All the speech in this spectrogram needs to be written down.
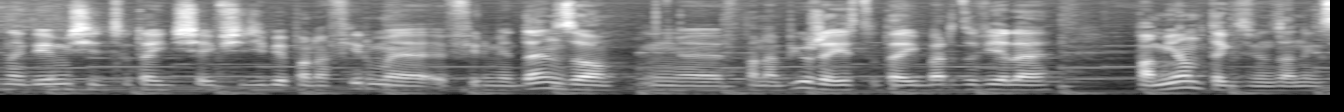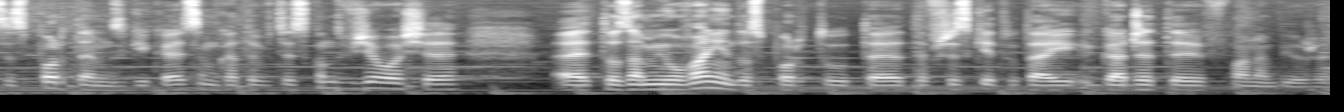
Znajdujemy się tutaj dzisiaj w siedzibie pana firmy, w firmie Denzo, w pana biurze. Jest tutaj bardzo wiele pamiątek związanych ze sportem, z GKS-em Katowice. Skąd wzięło się e, to zamiłowanie do sportu, te, te wszystkie tutaj gadżety w pana biurze?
